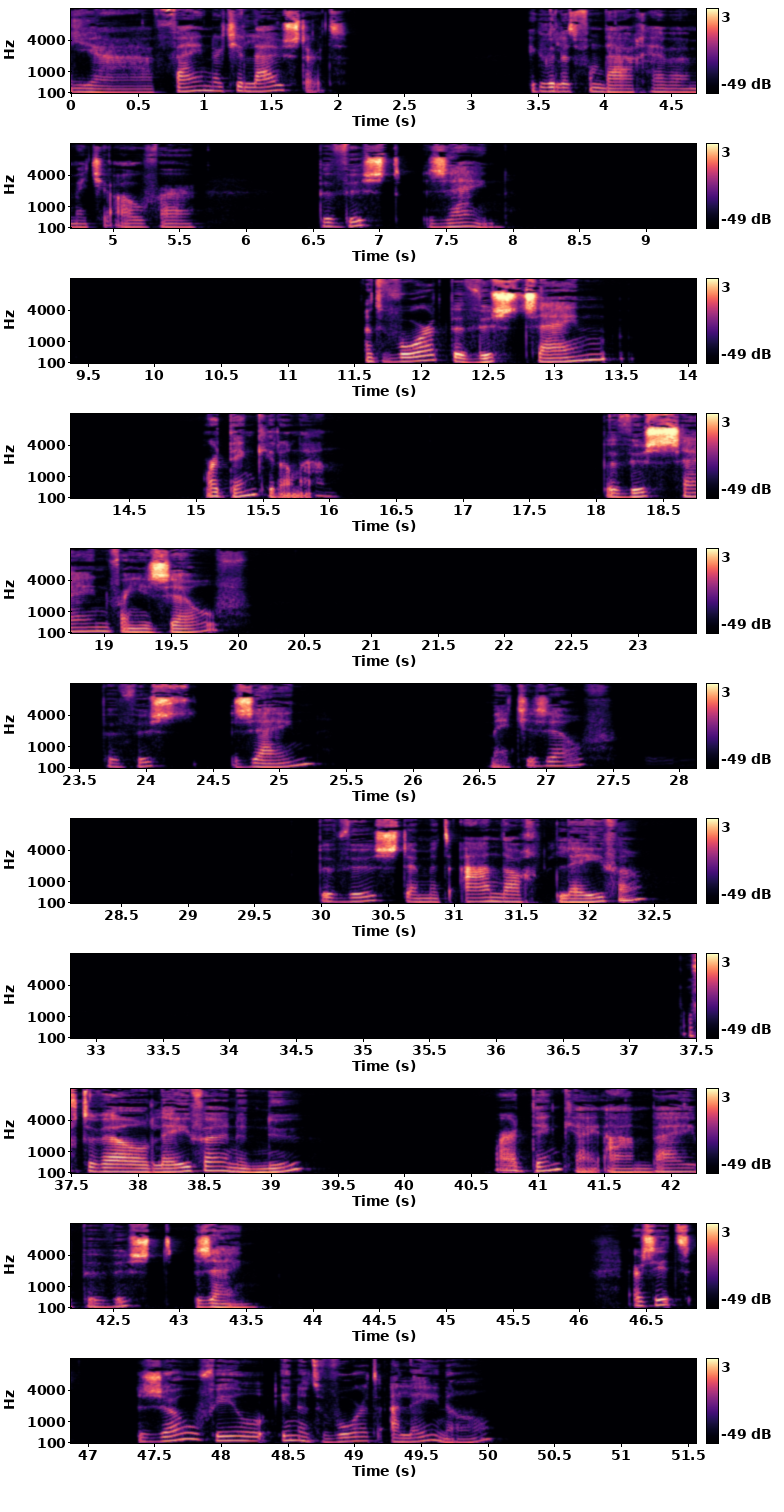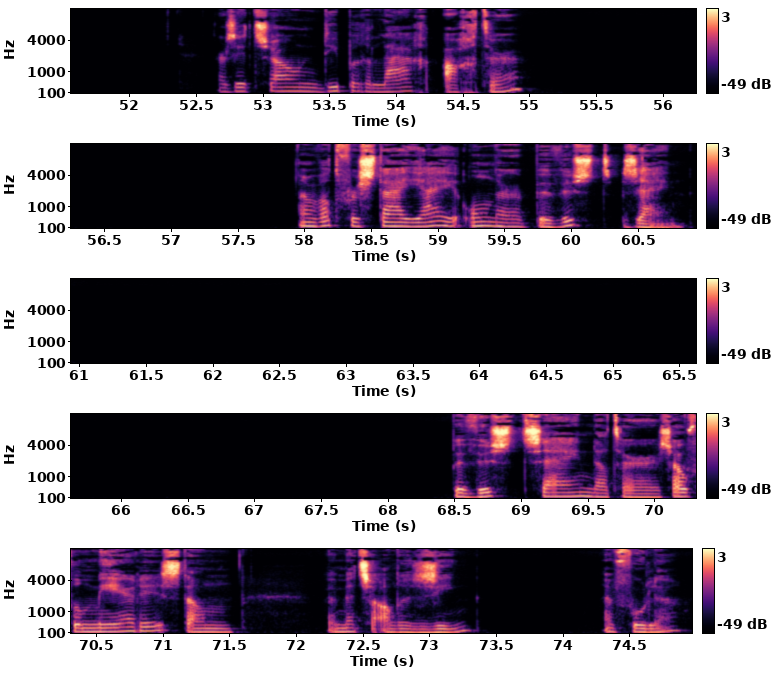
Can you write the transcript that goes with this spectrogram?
Ja, fijn dat je luistert. Ik wil het vandaag hebben met je over bewustzijn. Het woord bewustzijn, waar denk je dan aan? Bewustzijn van jezelf. Bewustzijn met jezelf bewust en met aandacht leven. Oftewel leven in het nu. Waar denk jij aan bij bewustzijn? Er zit zoveel in het woord alleen al. Er zit zo'n diepere laag achter en wat versta jij onder bewustzijn? Bewustzijn dat er zoveel meer is dan we met z'n allen zien en voelen.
